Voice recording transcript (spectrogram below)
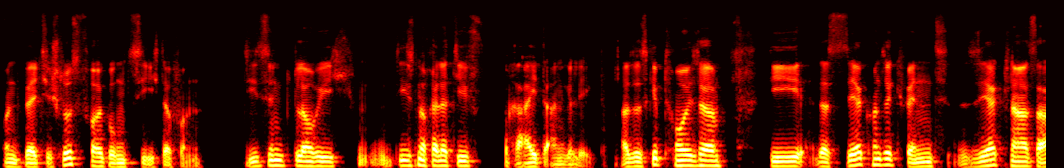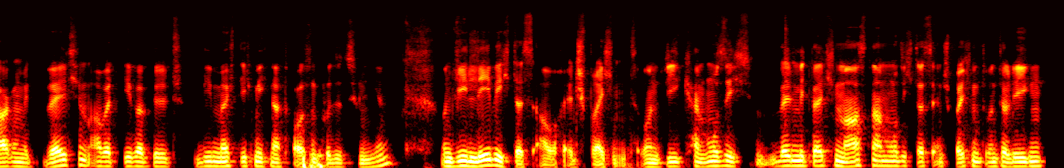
und welche Schlussfolgerungen ziehe ich davon, die sind, glaube ich, die ist noch relativ breit angelegt. Also es gibt Häuser, die das sehr konsequent, sehr klar sagen, mit welchem Arbeitgeberbild, wie möchte ich mich nach draußen positionieren und wie lebe ich das auch entsprechend und wie kann, muss ich, mit welchen Maßnahmen muss ich das entsprechend unterlegen,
